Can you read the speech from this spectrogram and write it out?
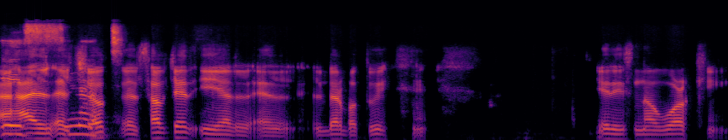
Ajá, el, el, not. el subject y el, el, el verbo to be. It is not working.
